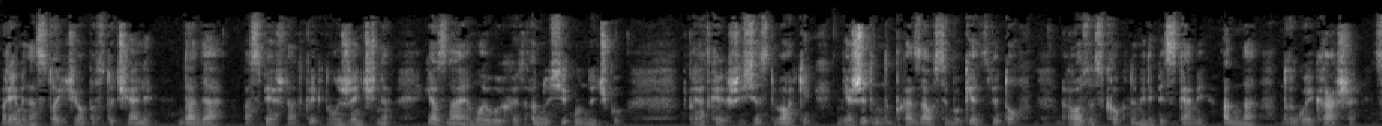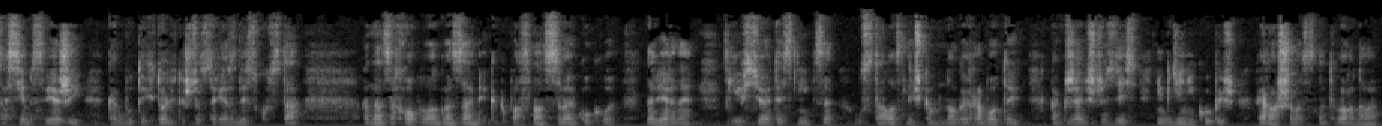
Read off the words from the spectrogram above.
время настойчиво постучали. «Да-да», — поспешно откликнулась женщина. «Я знаю, мой выход. Одну секундочку». Приоткрывшейся створке неожиданно показался букет цветов. Розы с крупными лепестками, одна другой краше, совсем свежие, как будто их только что срезали с куста. Она захлопала глазами, как пластмассовая кукла. Наверное, ей все это снится. Устала, слишком много работает. Как жаль, что здесь нигде не купишь хорошего снотворного.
